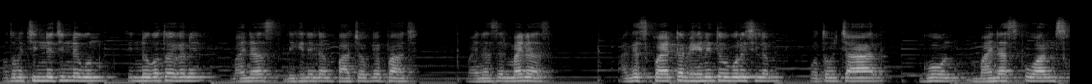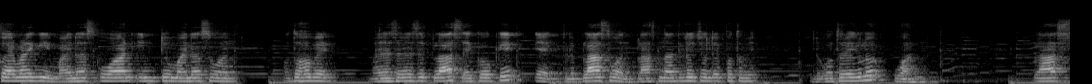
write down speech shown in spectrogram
প্রথমে চিহ্ন চিহ্ন গুণ। চিহ্ন কত এখানে? মাইনাস লিখে নিলাম পাঁচ ওকে পাঁচ। মাইনাসের মাইনাস আগে স্কোয়ারটা ভেঙে নিতেও বলেছিলাম। প্রথম চার গুণ মাইনাস ওয়ান স্কোয়ার মানে কি? Minus one into minus one. কত হবে? মাইনাস মাইনাসে প্লাস এককে এক। তাহলে প্লাস ওয়ান। প্লাস না দিলেও চলে প্রথমে। তাহলে কত হয়ে গেলো? ওয়ান। প্লাস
